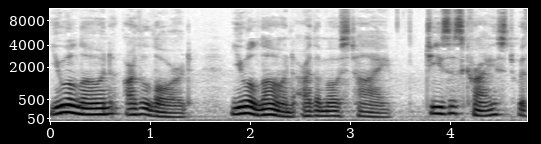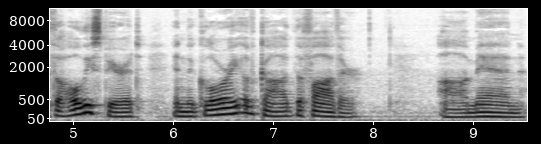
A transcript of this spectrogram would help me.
you alone are the Lord. You alone are the Most High, Jesus Christ, with the Holy Spirit, in the glory of God the Father. Amen.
